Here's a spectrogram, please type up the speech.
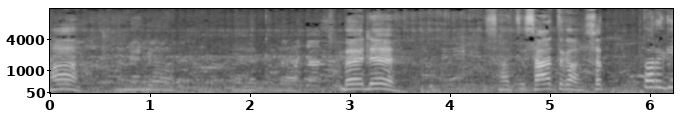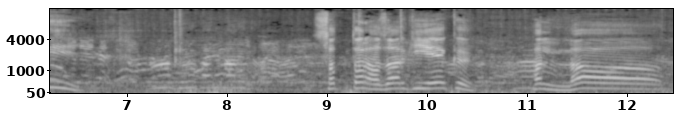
हा। ॾह सात सात का सत्तर की। सत्तर हज़ार की एक। अल्लाह।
